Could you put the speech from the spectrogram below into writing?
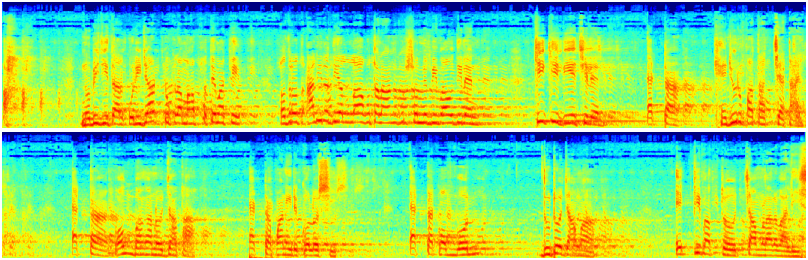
নবীজি তার কলিজার টুকরা মা ফতেমাকে হজরত আলী রদি আল্লাহ আনহুর সঙ্গে বিবাহ দিলেন। কি কি দিয়েছিলেন? একটা খেজুর পাতার চেটাই, একটা গম ভাঙানো জাতা, একটা পানির কলসি, একটা কম্বল, দুটো জামা, একটি মাত্র চামড়ার বালিশ।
